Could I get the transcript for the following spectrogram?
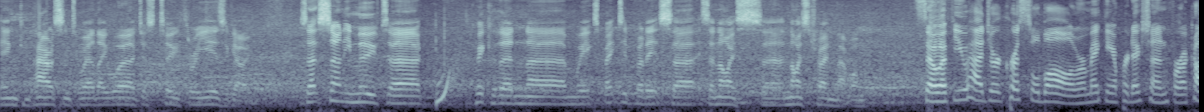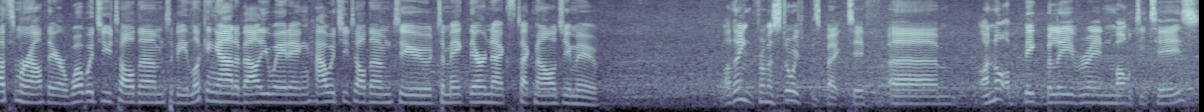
in comparison to where they were just two, three years ago. So that's certainly moved uh, quicker than um, we expected, but it's uh, it's a nice uh, nice trend that one. So if you had your crystal ball and were making a prediction for a customer out there, what would you tell them to be looking at, evaluating? How would you tell them to to make their next technology move? I think from a storage perspective, um, I'm not a big believer in multi-tiers,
